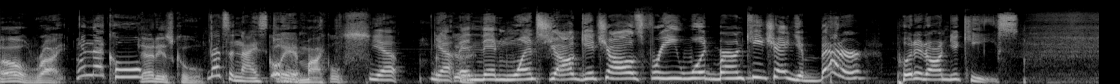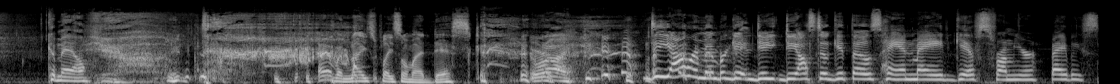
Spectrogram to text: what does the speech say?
Oh, right. Isn't that cool? That is cool. That's a nice Go gift. ahead, Michaels. Yep. yep. good. and then once y'all get y'all's free wood burn keychain, you better put it on your keys. Kamel. I have a nice place on my desk. right. do y'all remember get do, do y'all still get those handmade gifts from your babies?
